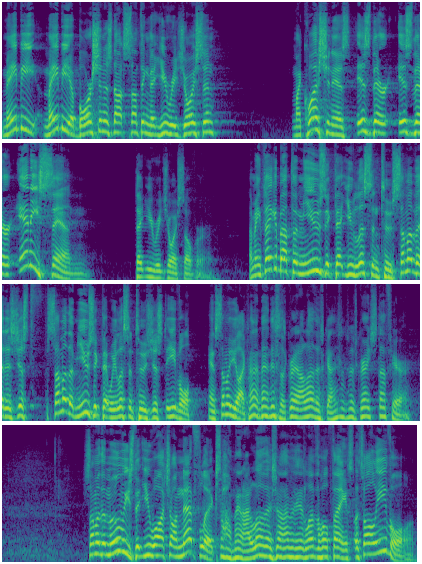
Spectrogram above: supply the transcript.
Maybe, maybe abortion is not something that you rejoice in. My question is is there, is there any sin that you rejoice over? I mean, think about the music that you listen to. Some of it is just, some of the music that we listen to is just evil. And some of you are like, oh man, this is great. I love this guy. This is great stuff here. Some of the movies that you watch on Netflix, oh man, I love this. I love the whole thing. It's, it's all evil.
